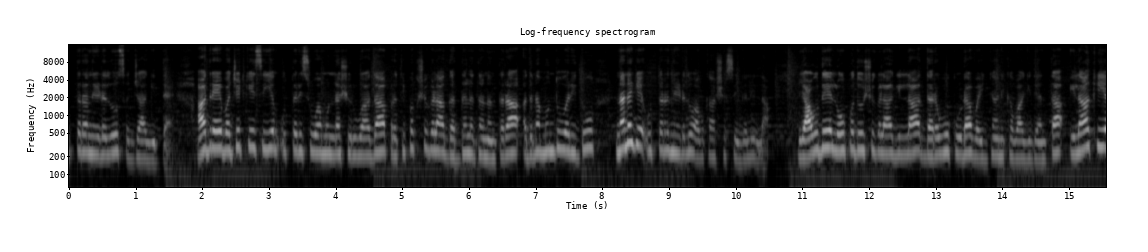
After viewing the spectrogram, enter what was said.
ಉತ್ತರ ನೀಡಲು ಸಜ್ಜಾಗಿದ್ದೆ. ಆದರೆ ಬಜೆಟ್ಗೆ ಸಿಎಂ ಉತ್ತರಿಸುವ ಮುನ್ನ ಶುರುವಾದ ಪ್ರತಿಪಕ್ಷಗಳ ಗದ್ದಲದ ನಂತರ ಅದನ್ನು ಮುಂದುವರಿದು ನನಗೆ ಉತ್ತರ ನೀಡಲು ಅವಕಾಶ ಸಿಗಲಿಲ್ಲ. ಯಾವುದೇ ಲೋಪದೋಷಗಳಾಗಿಲ್ಲ, ದರವೂ ಕೂಡ ವೈಜ್ಞಾನಿಕವಾಗಿದೆ ಅಂತ ಇಲಾಖೆಯ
